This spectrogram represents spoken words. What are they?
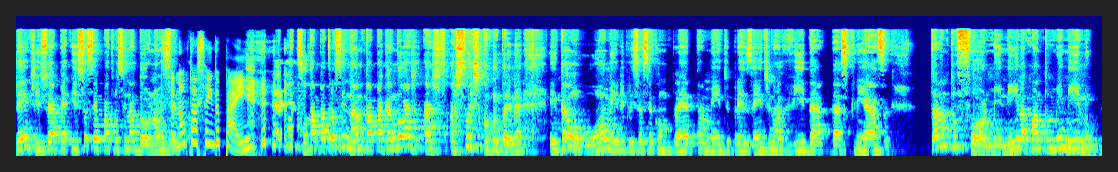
Gente, isso é, isso é ser patrocinador, não é Você ser... não está sendo pai. É, só está patrocinando, está pagando as, as, as, suas contas, né? Então, o homem ele precisa ser completamente presente na vida das crianças, tanto for menina quanto menino.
